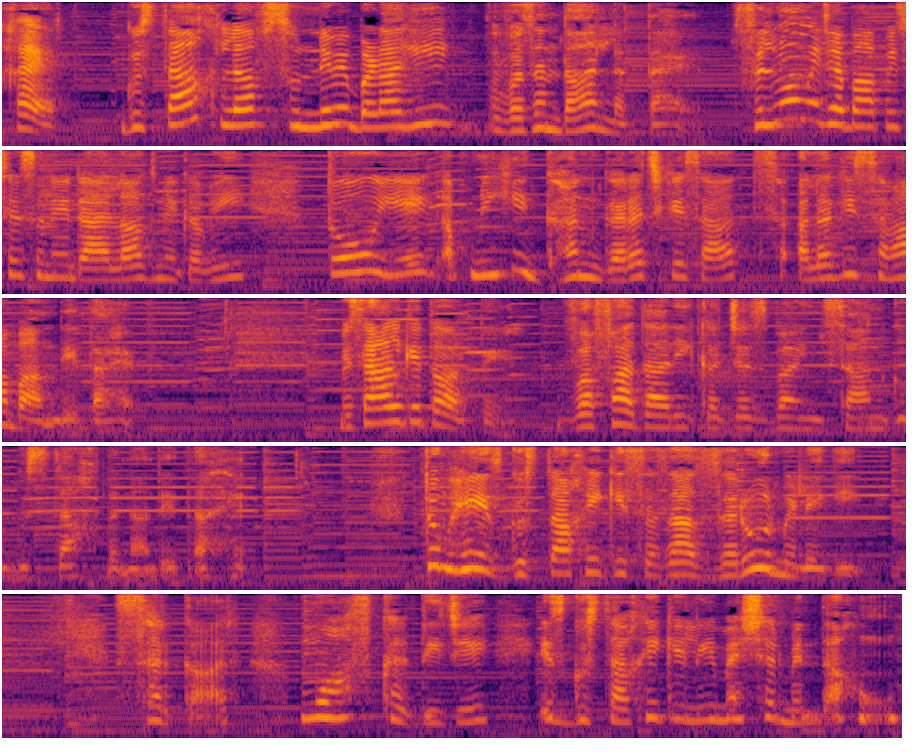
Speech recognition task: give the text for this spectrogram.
खैर, गुस्ताख लव सुनने में बड़ा ही वजनदार लगता है। फ़िल्मों में जब आप इसे सुने डायलॉग में कभी तो ये अपनी ही घन गरज के साथ अलग ही समा बाँध देता है। मिसाल के तौर पे, वफादारी का जज्बा इंसान को गुस्ताख बना देता है। तुम्हें इस गुस्ताखी की सजा ज़रूर मिलेगी। सरकार मुआफ कर दीजिए, इस गुस्ताखी के लिए मैं शर्मिंदा हूँ।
